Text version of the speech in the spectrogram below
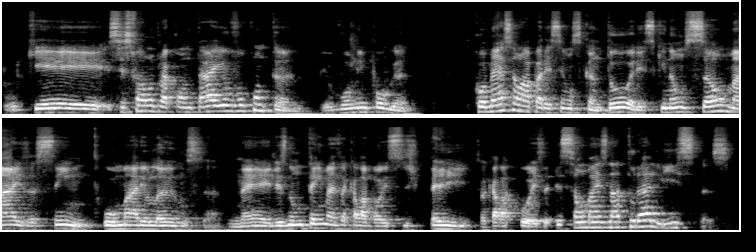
Porque vocês falam para contar e eu vou contando, eu vou me empolgando. Começam a aparecer uns cantores que não são mais assim o Mário Lança, né? Eles não têm mais aquela voz de peito, aquela coisa. Eles são mais naturalistas,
